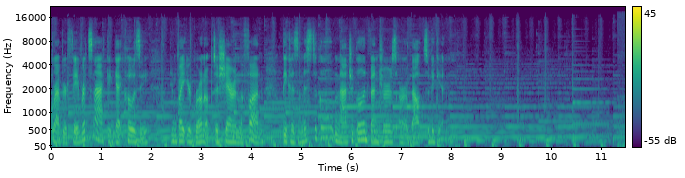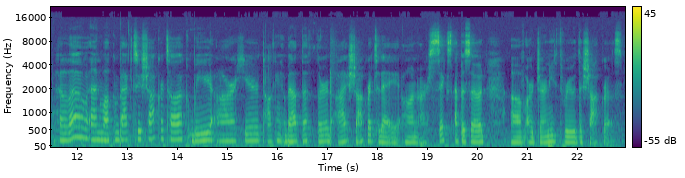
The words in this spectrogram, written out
grab your favorite snack and get cozy. Invite your grown up to share in the fun because mystical, magical adventures are about to begin. Hello, and welcome back to Chakra Talk. We are here talking about the third eye chakra today on our sixth episode of our journey through the chakras.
